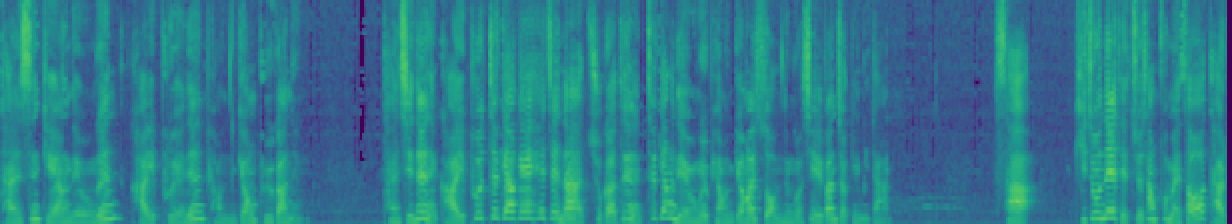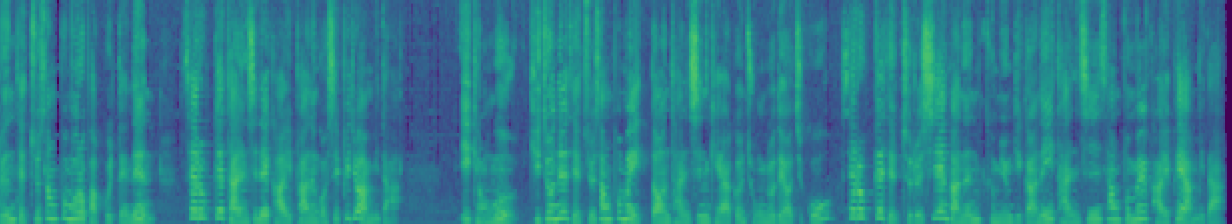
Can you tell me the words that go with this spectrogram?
단신 계약 내용은 가입 후에는 변경 불가능. 단신은 가입 후 특약의 해제나 추가 등 특약 내용을 변경할 수 없는 것이 일반적입니다. 4. 기존의 대출 상품에서 다른 대출 상품으로 바꿀 때는 새롭게 단신에 가입하는 것이 필요합니다. 이 경우 기존의 대출 상품에 있던 단신 계약은 종료되어지고 새롭게 대출을 시행하는 금융기관의 단신 상품을 가입해야 합니다.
